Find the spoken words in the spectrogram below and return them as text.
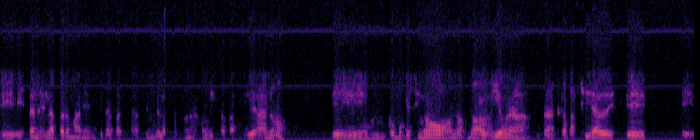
están en la permanente capacitación de las personas con discapacidad, ¿no? Eh, como que si no, no, habría una, capacidad de este, eh,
